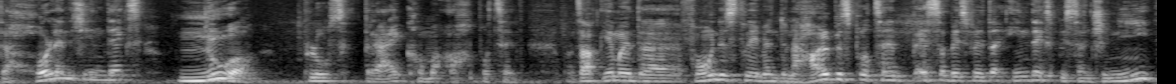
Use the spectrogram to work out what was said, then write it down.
Der holländische Index nur plus 3,8 Prozent. Man sagt immer in der Fondsindustrie, wenn du ein halbes Prozent besser bist wie der Index, bist du ein Genie.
